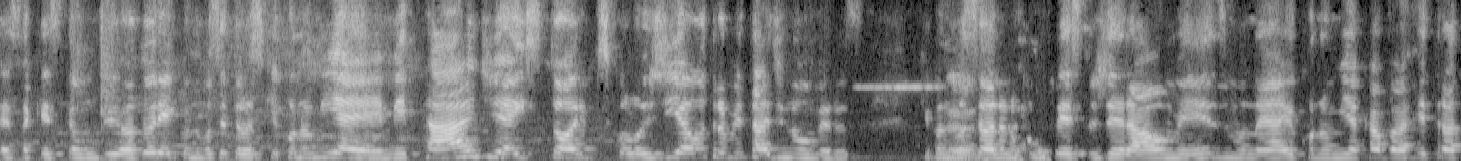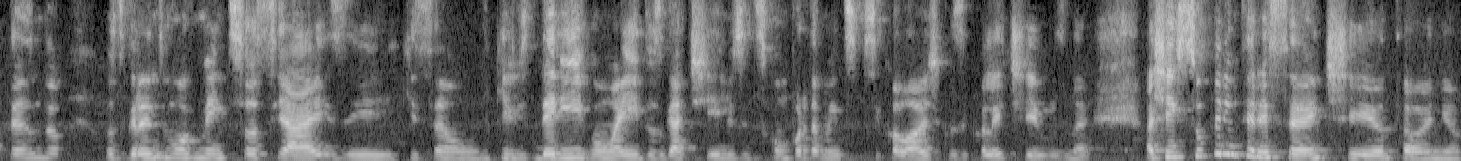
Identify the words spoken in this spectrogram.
essa questão de. Eu adorei quando você trouxe que economia é metade é história e psicologia, a outra metade números. Que quando é. você olha no contexto geral mesmo, né, a economia acaba retratando os grandes movimentos sociais e que são que derivam aí dos gatilhos e dos comportamentos psicológicos e coletivos, né? Achei super interessante, Antônio.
